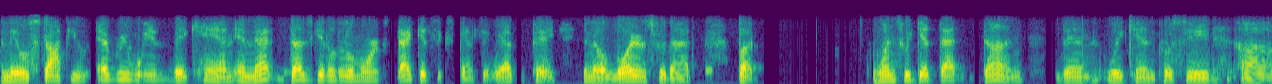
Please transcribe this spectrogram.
and they will stop you every way they can, and that does get a little more. That gets expensive. We have to pay you know lawyers for that, but once we get that done, then we can proceed uh,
